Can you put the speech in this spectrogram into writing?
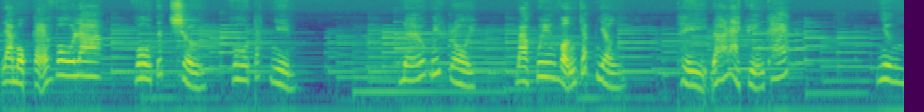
là một kẻ vô lo, vô tích sự, vô trách nhiệm. Nếu biết rồi mà quyên vẫn chấp nhận thì đó là chuyện khác. Nhưng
